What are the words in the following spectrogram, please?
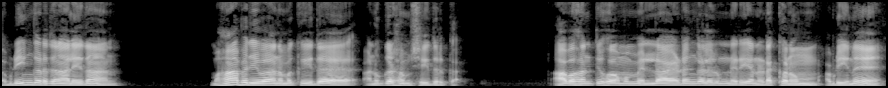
அப்படிங்கிறதுனாலே தான் மகாபரிவா நமக்கு இதை அனுகிரகம் செய்திருக்கா ஆவகந்தி ஹோமம் எல்லா இடங்களிலும் நிறைய நடக்கணும் அப்படின்னு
